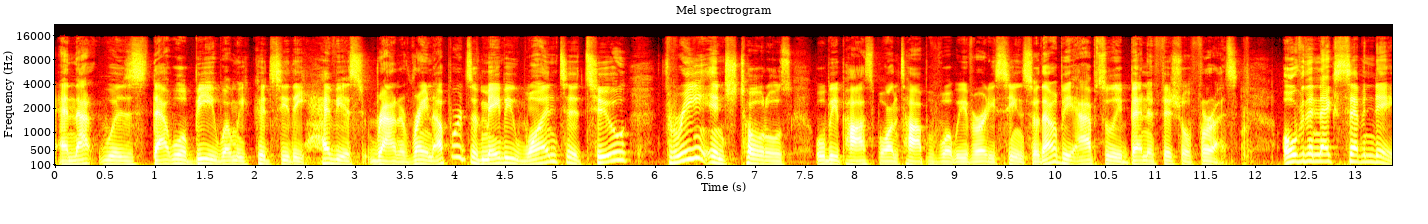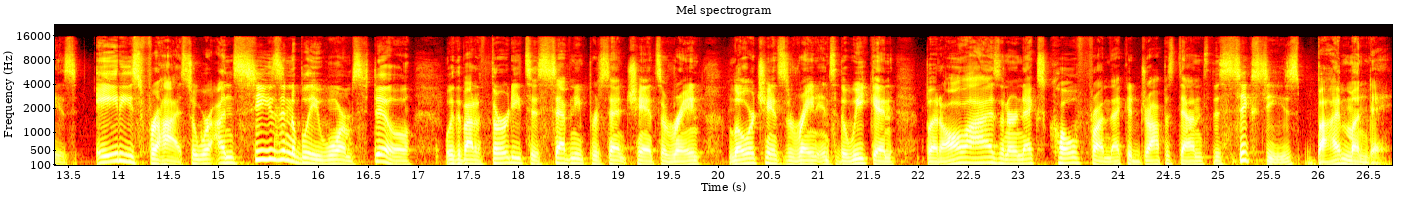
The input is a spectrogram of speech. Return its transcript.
And that was that will be when we could see the heaviest round of rain, upwards of maybe one to two, three inch totals will be possible on top of what we've already seen. So that'll be absolutely beneficial for us. Over the next seven days, 80s for highs. So we're unseasonably warm still with about a 30 to 70% chance of rain. Lower chances of rain into the weekend, but all eyes on our next cold front that could drop us down into the 60s by Monday.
